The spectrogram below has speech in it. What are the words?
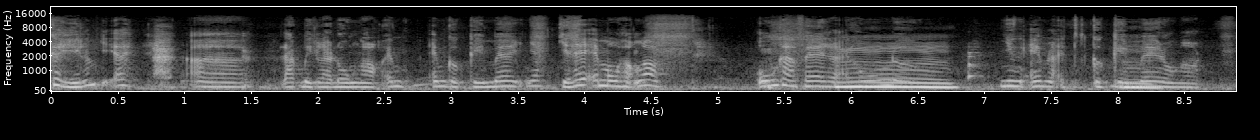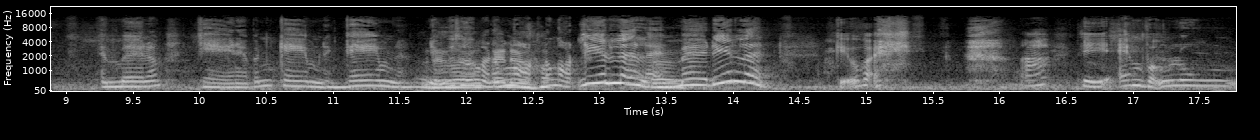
kỳ lắm chị ơi. À, đặc biệt là đồ ngọt em em cực kỳ mê nha. Chị thấy em mâu thuẫn không? Uống cà phê lại không uống được. Nhưng em lại cực kỳ mê đồ ngọt em mê lắm. Chè này bánh kem này kem này những cái thứ mà nó ngọt nó ngọt điên lên là em ừ. mê điên lên. Kiểu vậy. Đó thì em vẫn luôn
